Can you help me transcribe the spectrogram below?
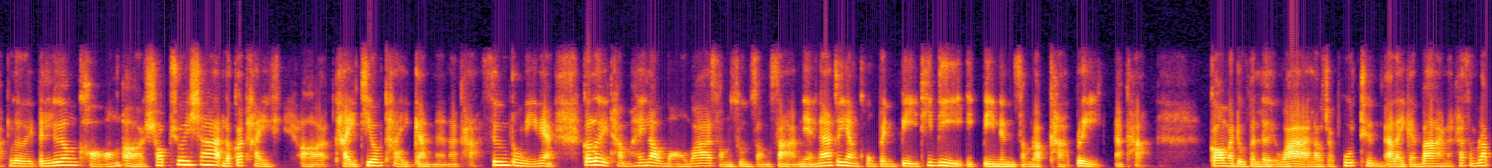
ลักๆ เลย เป็นเรื่องของอช็อปช่วยชาติ แล้วก็ไทยไทยเที่ยวไทยกันนะคะ ซึ่งตรงนี้เนี่ยก็เลยทำให้เรามองว่า 2023เนี่ยน่าจะยังคงเป็นปีที่ดีอีกปีหนึ่งสำหรับค้าปลีกนะคะ ก็มาดูกันเลยว่าเราจะพูดถึงอะไรกันบ้างนะคะสำหรับ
